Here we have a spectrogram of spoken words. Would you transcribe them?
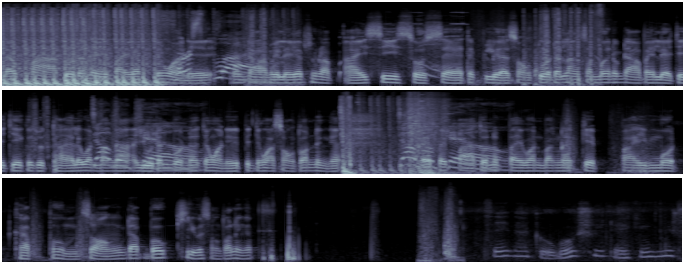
แล้วป่าตัวด้านในไปครับจั งหวะนี้ First blood น็อกดาวน์ไปเลยครับสำหรับไอซี่โซแซแต่เหลือ 2 ตัวด้านล่างซัมเมอร์น็อกดาวน์ไปเหลือเจเจก็สุดท้าย แล้ววันบางนา Double อยู่ด้านบนนะ kill จังหวะนี้เป็นจังหวะ2ตอนหนึ่งเนี่ยไป Double ไปป่าตัวนั้นไป kill. วันบางนาเก็บไปหมดครับผม2ดับเบิลคิว2ตอนหนึ่งครับเซนากุโบชิเดกิมิเฟ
